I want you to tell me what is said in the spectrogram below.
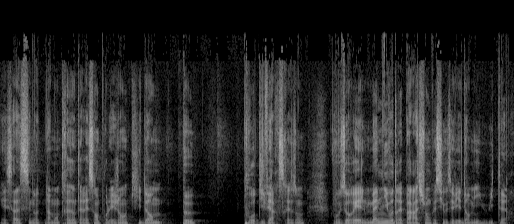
Et ça, c'est notamment très intéressant pour les gens qui dorment peu, pour diverses raisons. Vous aurez le même niveau de réparation que si vous aviez dormi 8 heures.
